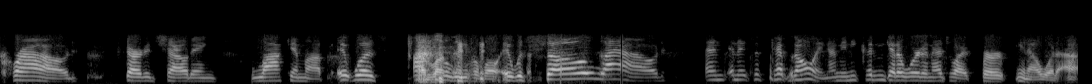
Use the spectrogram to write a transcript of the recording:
crowd started shouting, "Lock him up!" It was it. unbelievable. it was so loud, and and it just kept going. I mean, he couldn't get a word in edgewise for you know what, uh,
